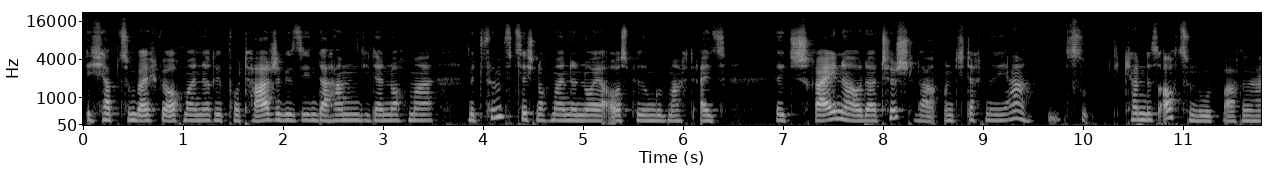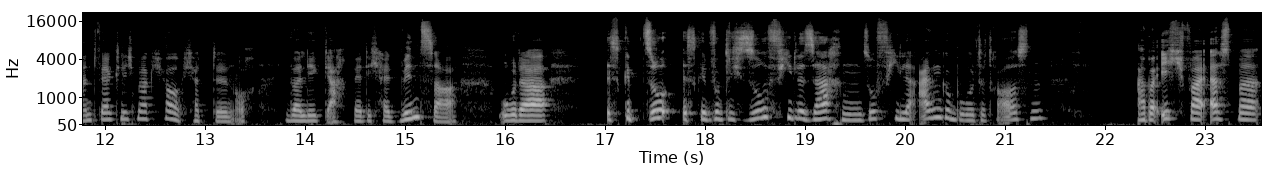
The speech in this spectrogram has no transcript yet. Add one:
Ich habe zum Beispiel auch mal eine Reportage gesehen, da haben die dann nochmal mit 50 nochmal eine neue Ausbildung gemacht als, als Schreiner oder Tischler. Und ich dachte mir, ja, so, ich kann das auch zur Not machen. Handwerklich mag ich auch. Ich hatte dann auch überlegt, ach, werde ich halt Winzer. Oder es gibt so, es gibt wirklich so viele Sachen, so viele Angebote draußen. Aber ich war erstmal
